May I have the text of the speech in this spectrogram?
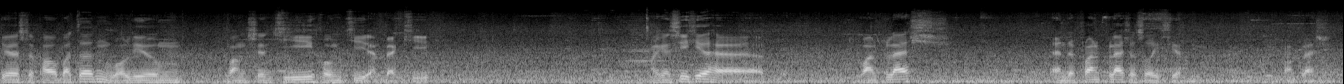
Here's the power button, volume, function key, home key and back key. I can see here have one flash and the front flash also is here. Front flash.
